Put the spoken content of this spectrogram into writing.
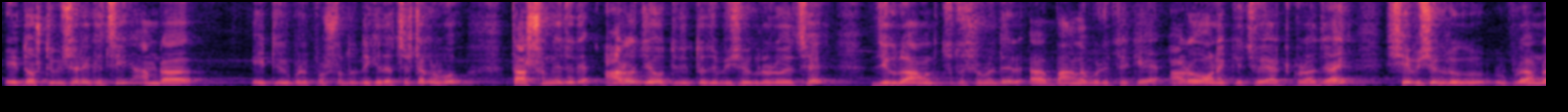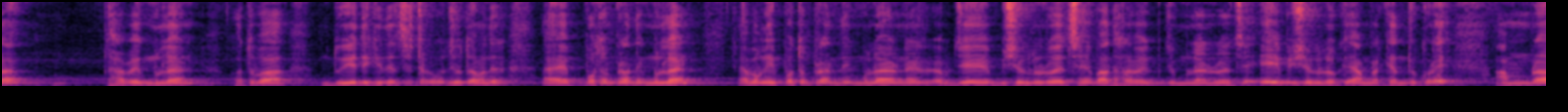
এই দশটি বিষয় রেখেছি। আমরা এইটির উপরে প্রশ্ন তো দেখে চেষ্টা করব। তার সঙ্গে যদি আরও যে অতিরিক্ত যে বিষয়গুলো রয়েছে, যেগুলো আমাদের ছোটো সময়দের বাংলা বই থেকে আরও অনেক কিছু অ্যাড করা যায় সেই বিষয়গুলোর উপরে আমরা ধারাবাহিক মূল্যায়ন অথবা দুইয়ে দেখিয়ে দেওয়ার চেষ্টা করব। যেহেতু আমাদের প্রথম প্রান্তিক মূল্যায়ন এবং এই প্রথম প্রান্তিক মূল্যায়নের যে বিষয়গুলো রয়েছে বা ধারাবাহিক যে মূল্যায়ন রয়েছে, এই বিষয়গুলোকে আমরা কেন্দ্র করে আমরা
